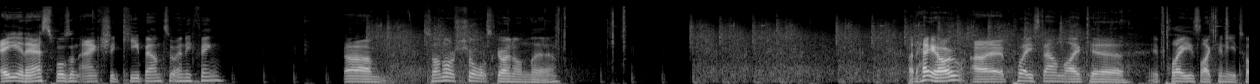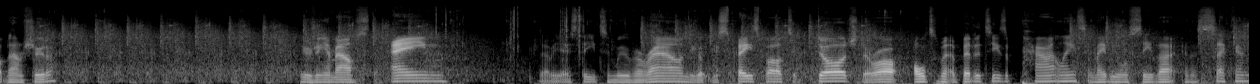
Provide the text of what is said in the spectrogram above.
A and S wasn't actually keybound to anything. Um, so I'm not sure what's going on there. But hey ho, uh, it plays down like uh, it plays like any top-down shooter. Using your mouse to aim, WSD to move around. You got your spacebar to dodge. There are ultimate abilities apparently, so maybe we'll see that in a second.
